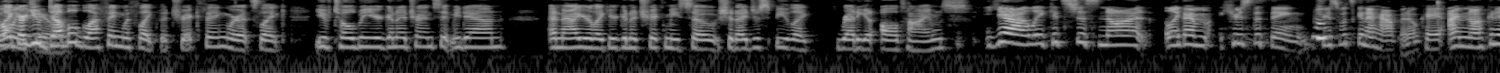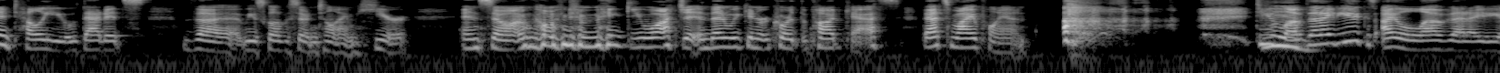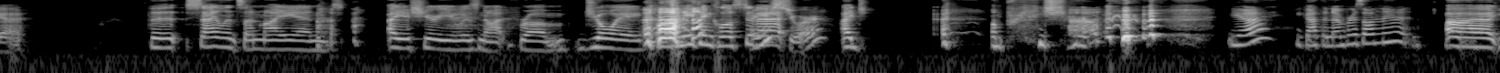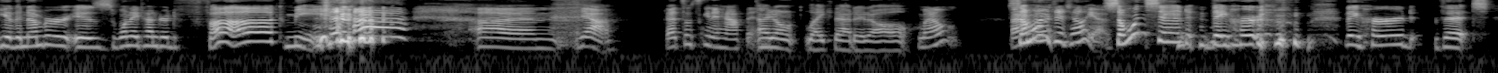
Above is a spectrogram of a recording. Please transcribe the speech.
like, are you double bluffing with like the trick thing where it's like you've told me you're gonna try and sit me down, and now you're like you're gonna trick me. So should I just be like ready at all times? Yeah, like it's just not like I'm here's the thing. Here's what's gonna happen, okay? I'm not gonna tell you that it's the musical episode until I'm here. And so I'm going to make you watch it and then we can record the podcast. That's my plan. Do you Hmm. love that idea? Because I love that idea. The silence on my end, I assure you, is not from joy or anything close to Are that. Are you sure? I, j- I'm pretty sure. Yeah? You got the numbers on that? Uh, yeah, the number is one eight hundred. Fuck me. Um, yeah. That's what's gonna happen. I don't like that at all. well, I Someone, don't know what to tell you. someone said they heard, they heard that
